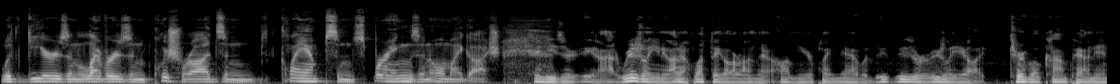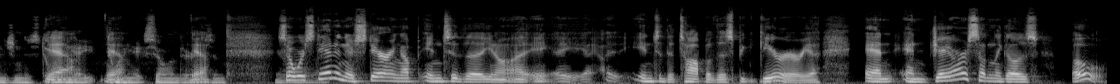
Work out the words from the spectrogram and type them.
with gears and levers and push rods and clamps and springs and oh my gosh. And these are, you know, originally, you know, I don't know what they are on the on the airplane now, but these, are originally like turbo compound engines, 28, Yeah, yeah. 28 cylinders. Yeah. And, So know, we're standing there staring up into the you know uh, uh, uh, into the top of this gear area, and and Jr. suddenly goes, "Oh,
